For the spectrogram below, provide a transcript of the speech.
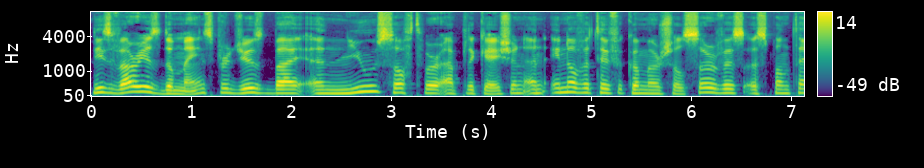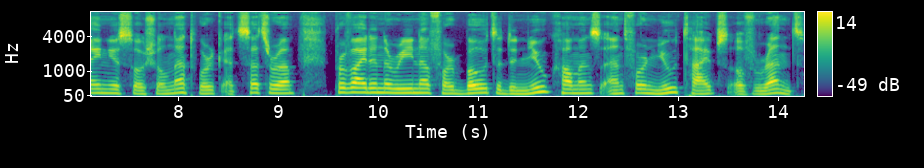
These various domains produced by a new software application, an innovative commercial service, a spontaneous social network, etc., provide an arena for both the new commons and for new types of rent.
